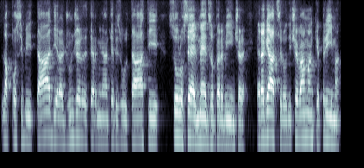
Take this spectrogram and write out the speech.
la possibilità di raggiungere determinati risultati solo se è il mezzo per vincere. E ragazzi, lo dicevamo anche prima,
